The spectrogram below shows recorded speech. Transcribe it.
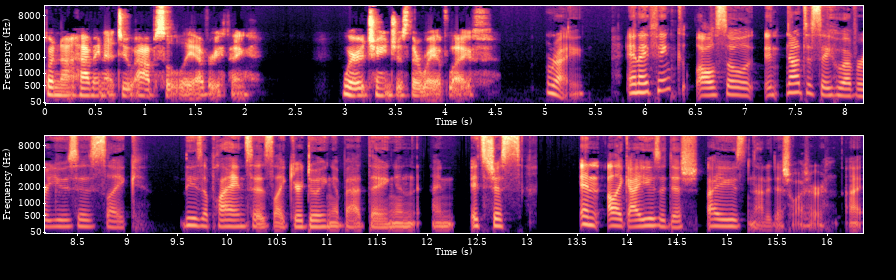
but not having it do absolutely everything where it changes their way of life. Right. And I think also, not to say whoever uses like these appliances, like you're doing a bad thing, and and it's just, and like I use a dish, I use not a dishwasher. I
